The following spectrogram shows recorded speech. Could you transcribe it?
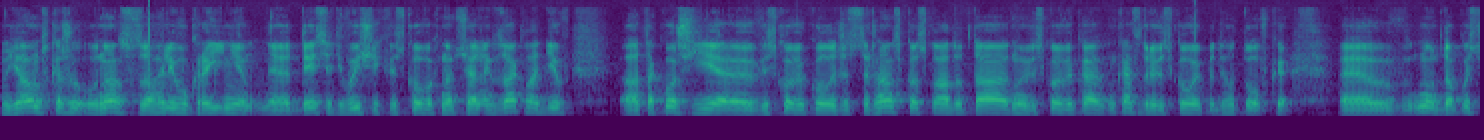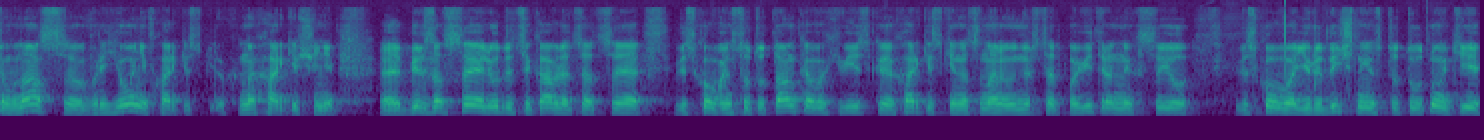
Ну, я вам скажу, у нас взагалі в Україні е, 10 вищих військових навчальних закладів, а також є е, військові коледжі сержантського складу та ну, військові кафедри військової підготовки. Е, Ну, допустимо, в нас в регіоні, в Харківськ- на Харківщині, е, більш за все люди цікавляться. Це військовий інститут танкових військ, е, Харківський національний університет повітряних сил, військово-юридичний інститут. Ну ті,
